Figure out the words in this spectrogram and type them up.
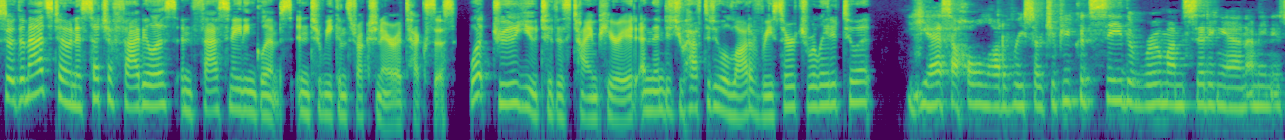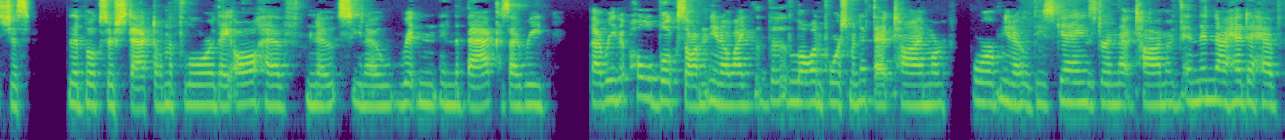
So, the Madstone is such a fabulous and fascinating glimpse into Reconstruction era Texas. What drew you to this time period? And then did you have to do a lot of research related to it? Yes, a whole lot of research. If you could see the room I'm sitting in, I mean, it's just the books are stacked on the floor. They all have notes, you know, written in the back because I read I read whole books on, you know, like the law enforcement at that time or or you know these gangs during that time. And then i had to have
